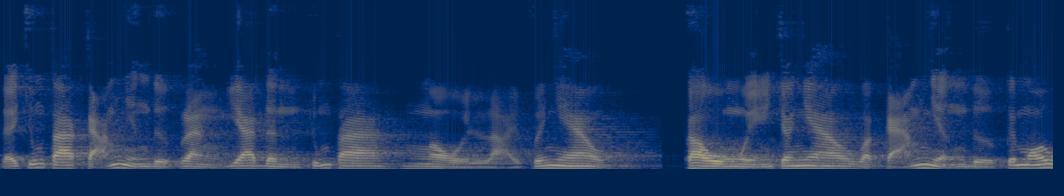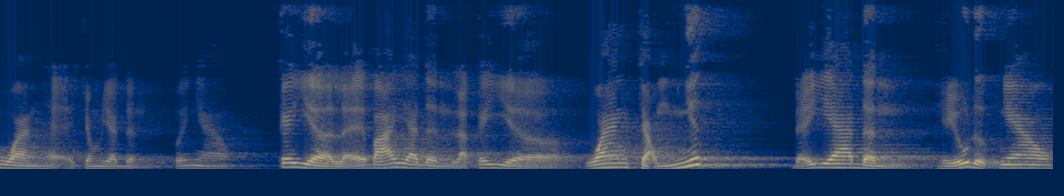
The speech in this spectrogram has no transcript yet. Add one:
để chúng ta cảm nhận được rằng gia đình chúng ta ngồi lại với nhau cầu nguyện cho nhau và cảm nhận được cái mối quan hệ trong gia đình với nhau. Cái giờ lễ bái gia đình là cái giờ quan trọng nhất để gia đình hiểu được nhau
